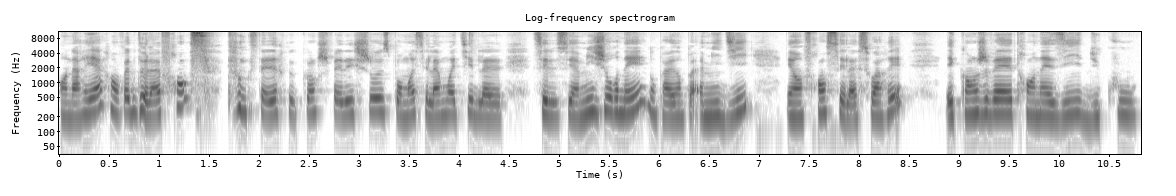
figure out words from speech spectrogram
arrière en fait de la France, donc c'est-à-dire que quand je fais des choses, pour moi c'est la moitié de la, c'est à mi-journée, donc par exemple à midi, et en France c'est la soirée. Et quand je vais être en Asie, du coup,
